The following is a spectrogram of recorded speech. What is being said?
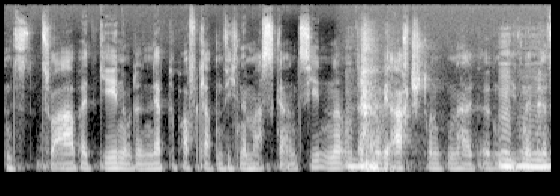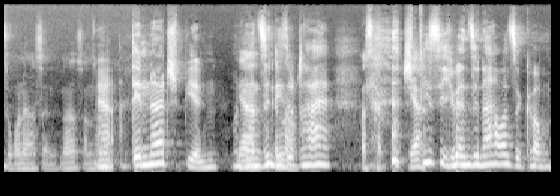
ins, zur Arbeit gehen oder den Laptop aufklappen, sich eine Maske anziehen ne? und dann irgendwie acht Stunden halt irgendwie mhm. eine Persona sind. Ne? Sondern, ja, den Nerd spielen. Und ja, dann sind genau. die total hat, spießig, ja. wenn sie nach Hause kommen.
